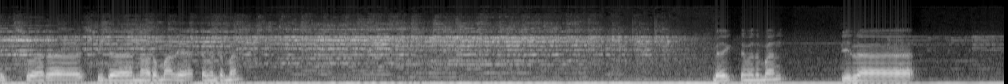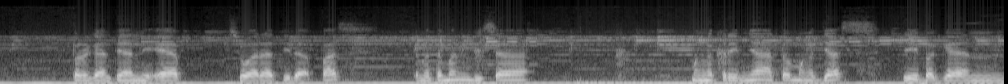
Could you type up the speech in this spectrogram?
TV-nya suara sudah normal ya teman-teman. Baik teman-teman. Bila pergantian IF suara tidak pas teman-teman bisa mengetrimnya atau mengejas di bagian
